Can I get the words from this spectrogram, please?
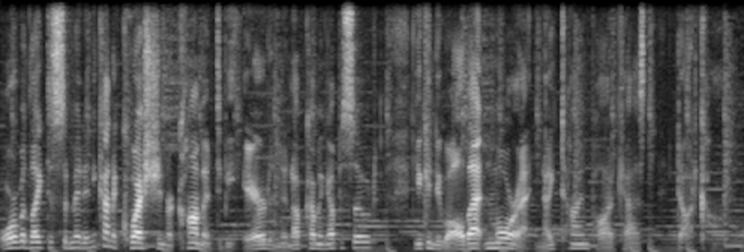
or would like to submit any kind of question or comment to be aired in an upcoming episode, you can do all that and more at nighttimepodcast.com.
